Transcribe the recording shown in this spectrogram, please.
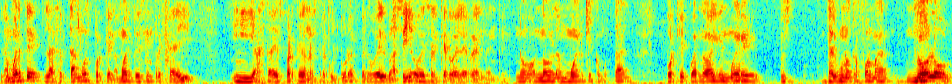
la muerte la aceptamos porque la muerte siempre está ahí y hasta es parte de nuestra cultura, pero el vacío es el que duele realmente, no, no la muerte como tal, porque cuando alguien muere, pues de alguna otra forma no lo,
